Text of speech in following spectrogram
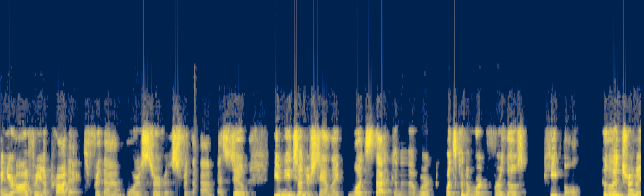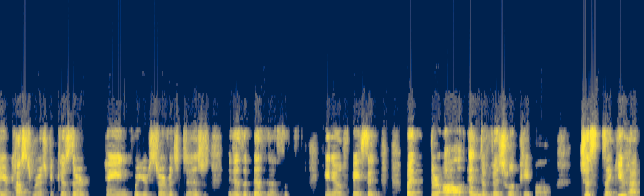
and you're offering a product for them or a service for them. And so you need to understand like what's that going to work what's going to work for those people who in turn are your customers because they're paying for your services. It is a business you know face it. But they're all individual people. Just like you have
